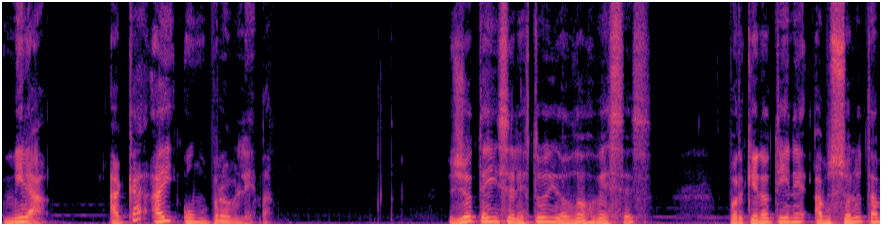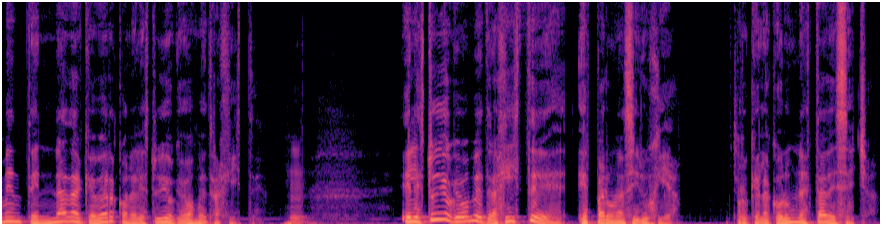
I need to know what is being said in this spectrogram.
mira, acá hay un problema. Yo te hice el estudio dos veces porque no tiene absolutamente nada que ver con el estudio que vos me trajiste. Mm. El estudio que vos me trajiste es para una cirugía, porque la columna está deshecha.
